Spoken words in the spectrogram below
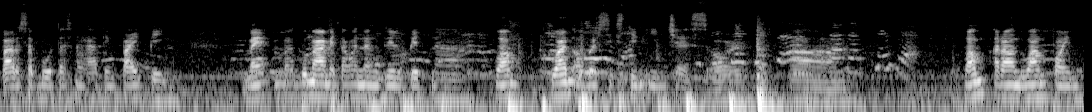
para sa butas ng ating piping, may, gumamit ako ng drill bit na 1, 1 over 16 inches or um, one, around 1.5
